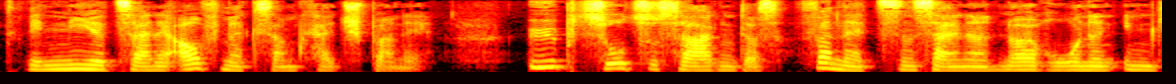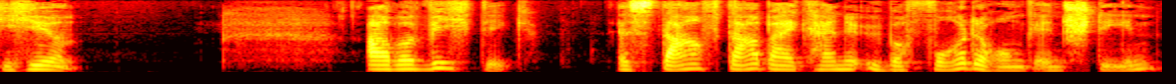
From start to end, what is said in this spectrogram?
trainiert seine Aufmerksamkeitsspanne, übt sozusagen das Vernetzen seiner Neuronen im Gehirn. Aber wichtig, Es darf dabei keine Überforderung entstehen,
